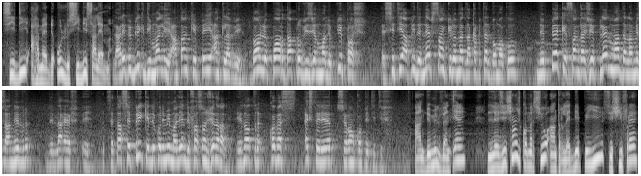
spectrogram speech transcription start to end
Sidi Ahmed Ould Sidi Salem. La République du Mali, en tant que pays enclavé, dont le port d'approvisionnement le plus proche est situé à plus de 900 km de la capitale Bamako, ne peut que s'engager pleinement dans la mise en œuvre de l'AFE. C'est à ce prix que l'économie malienne de façon générale et notre commerce extérieur seront compétitifs. En 2021, les échanges commerciaux entre les deux pays se chiffraient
